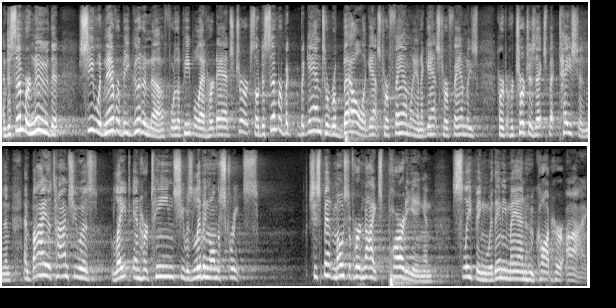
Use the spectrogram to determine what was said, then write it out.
And December knew that she would never be good enough for the people at her dad's church. So December be- began to rebel against her family and against her family's, her, her church's expectations. And, and by the time she was late in her teens, she was living on the streets. She spent most of her nights partying and sleeping with any man who caught her eye.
